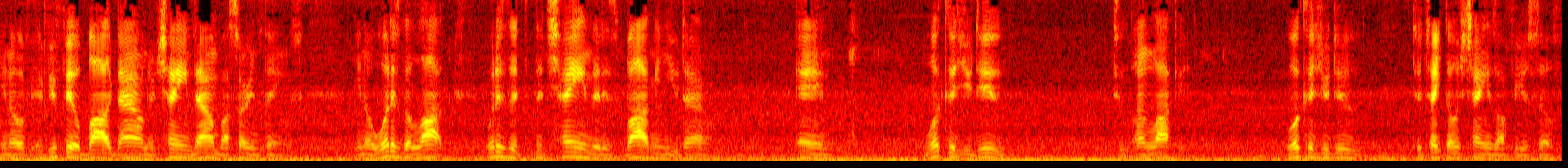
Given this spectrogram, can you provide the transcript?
You know, if, if you feel bogged down or chained down by certain things, you know, what is the lock what is the, the chain that is bogging you down? And what could you do to unlock it? What could you do to take those chains off of yourself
